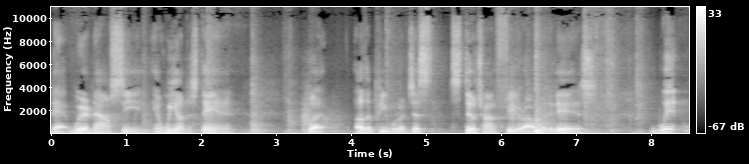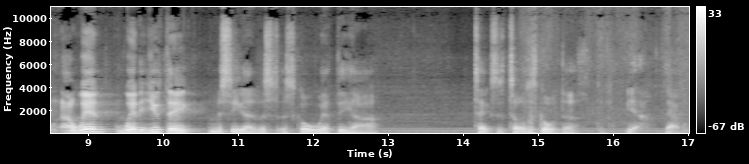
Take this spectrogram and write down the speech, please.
that we're now seeing and we understand, but other people are just still trying to figure out what it is. When uh, when when do you think? Let me see. Uh, let's let's go with the uh, Texas toast. Let's go with the yeah that one.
